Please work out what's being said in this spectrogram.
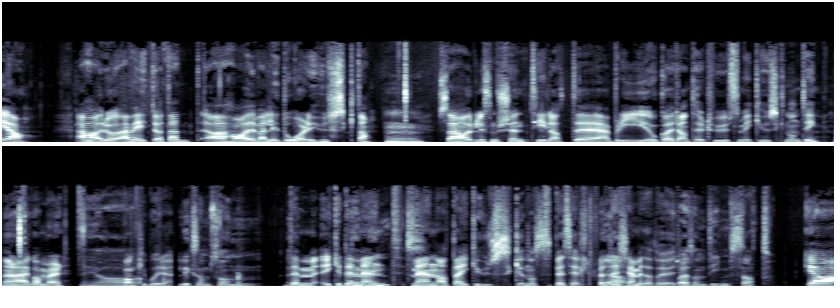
Ja. Jeg, har jo, jeg vet jo at jeg, jeg har veldig dårlig husk, da. Mm. Så jeg har jo liksom skjønt tidlig at eh, jeg blir jo garantert hun som ikke husker noen ting når jeg er gammel. Ja, Bank i bordet. liksom sånn Dem, ikke dement, Dement? men at jeg ikke husker noe spesielt. For Ja. det kommer jeg til å gjøre. Bare sånn vimsete. Ja,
